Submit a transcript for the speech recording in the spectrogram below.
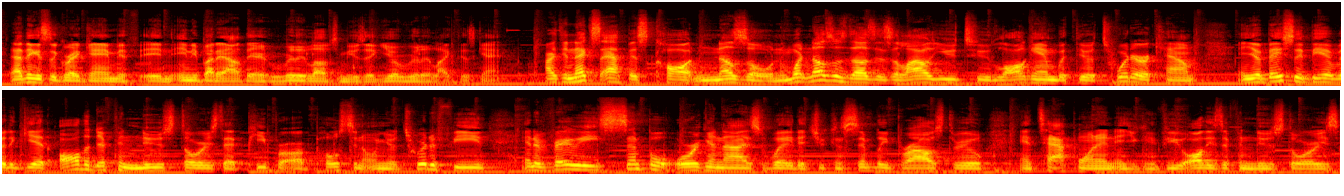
and I think it's a great game if anybody out there who really loves music you'll really like this game. All right, the next app is called Nuzzle. And what Nuzzle does is allow you to log in with your Twitter account and you'll basically be able to get all the different news stories that people are posting on your Twitter feed in a very simple, organized way that you can simply browse through and tap on it and you can view all these different news stories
